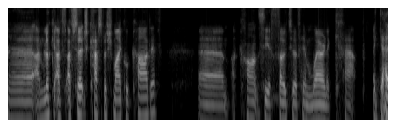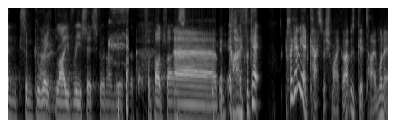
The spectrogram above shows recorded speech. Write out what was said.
Uh, I'm looking. I've, I've searched Kasper Schmeichel Cardiff. Um, I can't see a photo of him wearing a cap. Again, some great Currently. live research going on here for, the, for pod fans. Um, God, I forget. I forget we had Kasper Schmeichel. That was a good time, wasn't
